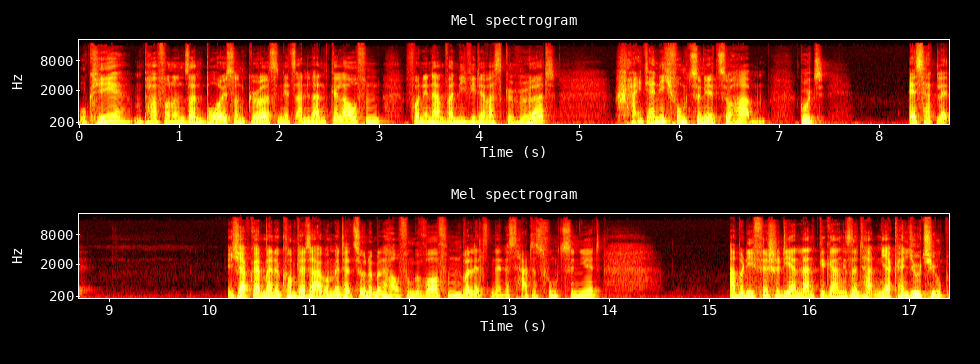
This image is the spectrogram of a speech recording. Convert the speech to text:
okay, ein paar von unseren Boys und Girls sind jetzt an Land gelaufen, von denen haben wir nie wieder was gehört, scheint ja nicht funktioniert zu haben. Gut, es hat. Ich habe gerade meine komplette Argumentation über den Haufen geworfen, weil letzten Endes hat es funktioniert. Aber die Fische, die an Land gegangen sind, hatten ja kein YouTube.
